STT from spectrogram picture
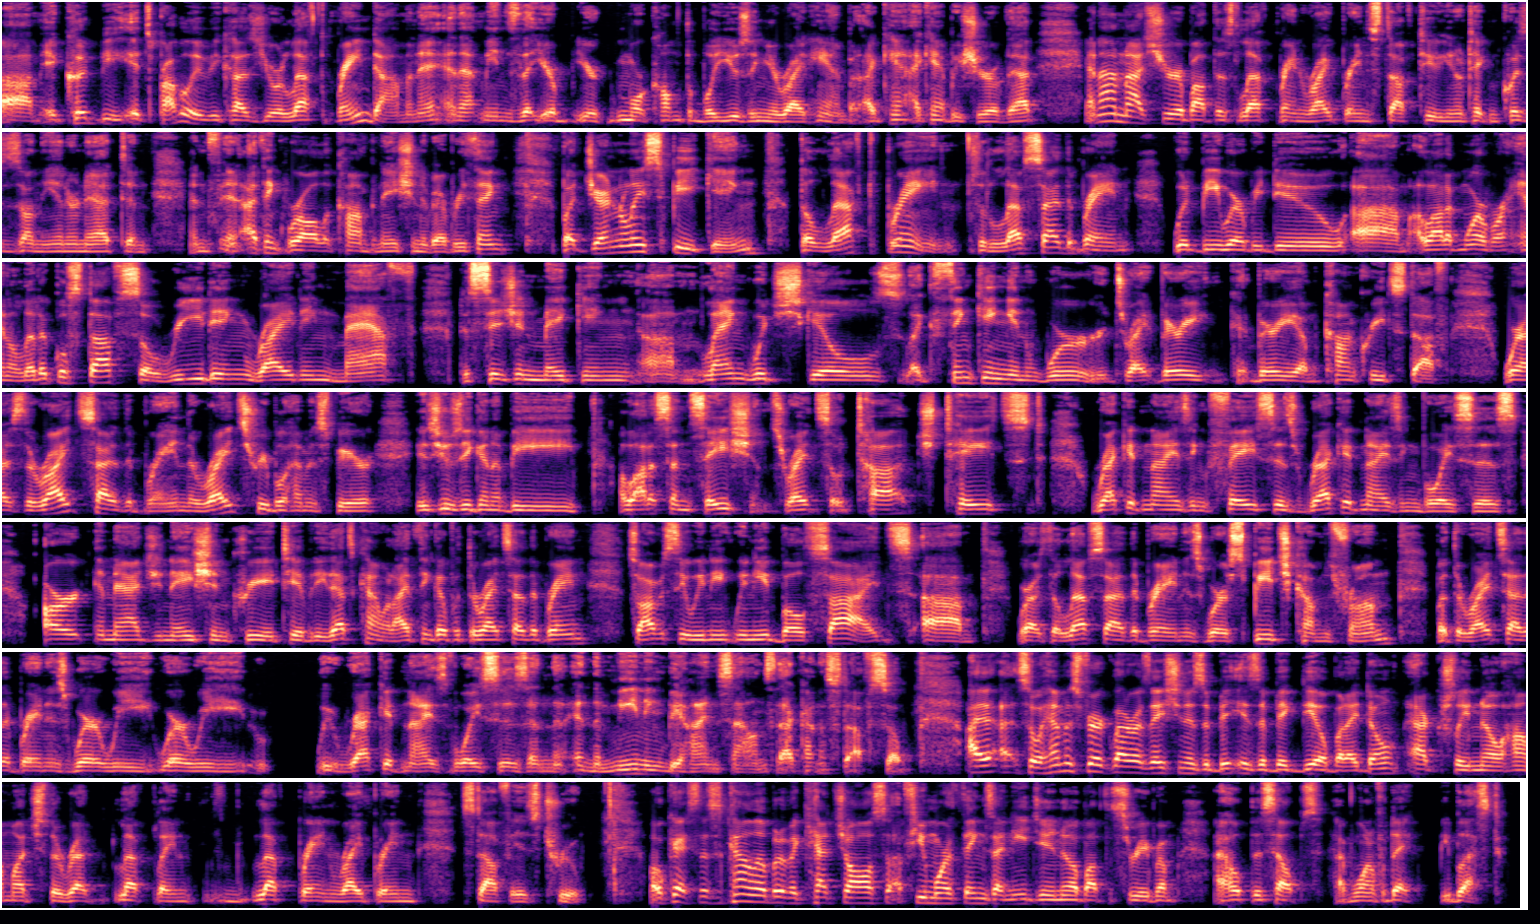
um, it could be, it's probably because you're left brain dominant and that means that you're, you're more comfortable using your right hand, but I can't, I can't be sure of that. And I'm not sure about this left brain, right brain stuff too, you know, taking quizzes on the internet and, and, and I think we're all a combination of everything. But generally speaking, the left brain, so the left side of the brain would be where we do um, a lot of more of our analytical stuff. So reading, writing, math, decision making, um, language skills, like thinking in words, right? Very, very um, concrete stuff stuff. Whereas the right side of the brain, the right cerebral hemisphere, is usually going to be a lot of sensations, right? So touch, taste, recognizing faces, recognizing voices, art, imagination, creativity. That's kind of what I think of with the right side of the brain. So obviously we need we need both sides. Um, whereas the left side of the brain is where speech comes from, but the right side of the brain is where we where we we recognize voices and the and the meaning behind sounds, that kind of stuff. So, I so hemispheric lateralization is a is a big deal, but I don't actually know how much the red, left brain left brain right brain stuff is true. Okay, so this is kind of a little bit of a catch-all. So a few more things I need you to know about the cerebrum. I hope this helps. Have a wonderful day. Be blessed.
